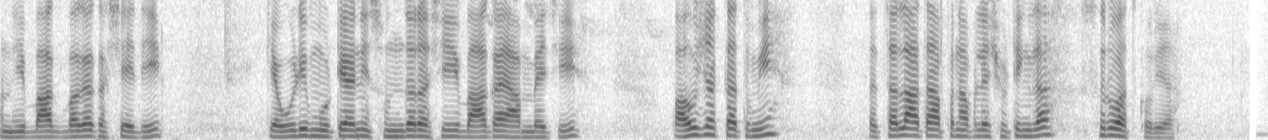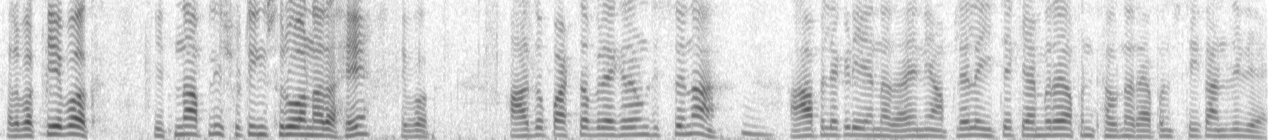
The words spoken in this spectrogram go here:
पण ही बाग बघा कशी आहे ती. केवढी मोठी आणि सुंदर अशी बाग आहे आंब्याची. पाहू शकता तुम्ही. तर चला आता आपण आपल्या शूटिंगला सुरुवात करूया. तर बघ ते बघ. इथनं आपली शूटिंग सुरू होणार आहे. हे बघ. हा जो पाठचा बॅकग्राऊंड दिसतोय ना? हा आपल्याकडे येणार आहे आणि आपल्याला इथे कॅमेरा आपण ठेवणार आहे. आपण स्टिक आणलेली आहे.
